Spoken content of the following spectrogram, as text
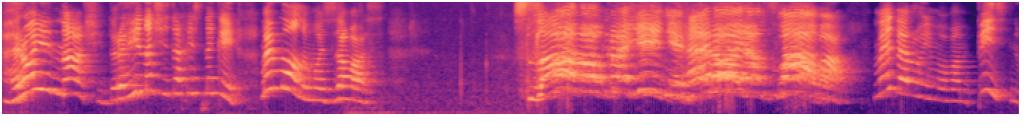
Герої наші, дорогі наші захисники, ми молимось за вас. Слава Україні! Героям слава! Ми даруємо вам пісню.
